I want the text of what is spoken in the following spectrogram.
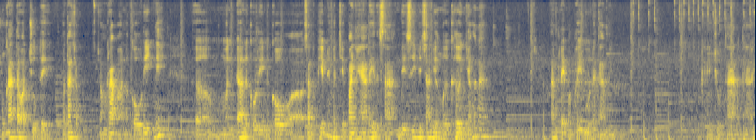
ជួនកាលទៅអត់ជួបទេប៉ុន្តែសម្រាប់នគររាជនេះអឺមិននគររាជនគរសន្តិភាពនេះមិនជាបញ្ហាទេដោយសារ NPC ពីច្រើនយើងមើលឃើញអញ្ចឹងណាអានព្រេ24នៅតាមនេះគេជួបតានឹងហើយ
